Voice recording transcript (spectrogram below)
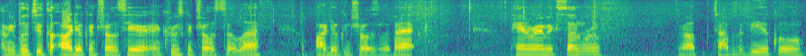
I mean, Bluetooth audio controls here and cruise controls to the left, audio controls in the back. Panoramic sunroof throughout the top of the vehicle.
